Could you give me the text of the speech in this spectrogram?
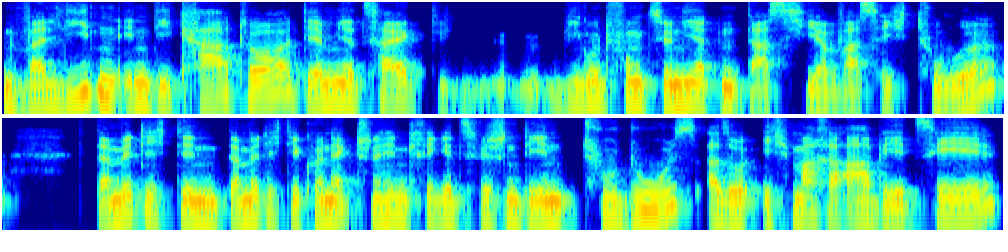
einen validen Indikator, der mir zeigt, wie gut funktioniert denn das hier, was ich tue, damit ich, den, damit ich die Connection hinkriege zwischen den To-Dos, also ich mache A, B, C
